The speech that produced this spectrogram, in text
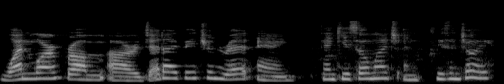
One more from our Jedi patron, Red Ang. Thank you so much and please enjoy.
